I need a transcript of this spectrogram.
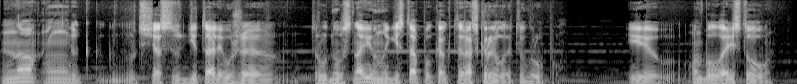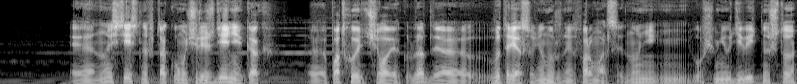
но вот сейчас детали уже трудно восстановим, но гестапо как-то раскрыло эту группу. И он был арестован. Э, ну, естественно, в таком учреждении, как э, подходит человеку да, для вытрясывания нужной информации. Ну, не, в общем, неудивительно, что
